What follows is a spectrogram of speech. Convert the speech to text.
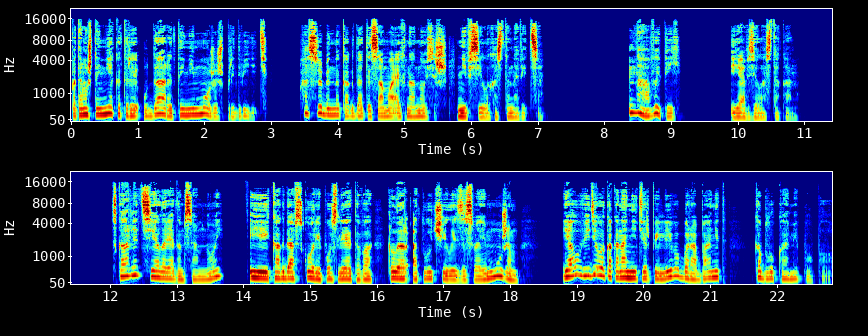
Потому что некоторые удары ты не можешь предвидеть, особенно когда ты сама их наносишь, не в силах остановиться. «На, выпей». Я взяла стакан. Скарлетт села рядом со мной, и когда вскоре после этого Клэр отлучилась за своим мужем, я увидела, как она нетерпеливо барабанит каблуками по полу.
